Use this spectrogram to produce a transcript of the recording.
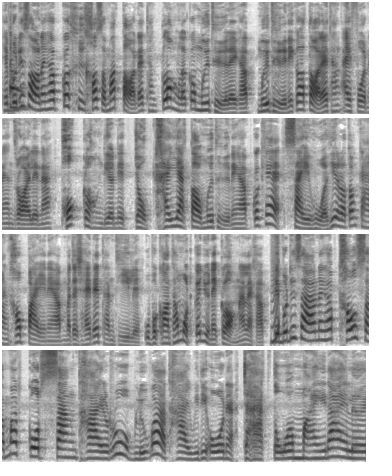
เหตุผลที่ 2 นะครับ ก็คือเขาสามารถต่อได้ทั้งกล้องแล้วก็มือถือเลยครับ มือถือนี่ก็ต่อได้ทั้ง iPhone Android เลยนะ พกกล่องเดียวเนี่ยจบ ใครอยากต่อมือถือนะครับ ก็แค่ใส่หัวที่เราต้องการเข้าไปนะครับ มันจะใช้ได้ทันทีเลย อุปกรณ์ทั้งหมดก็อยู่ในกล่องนั่นแหละครับ เหตุผลที่3นะครับเขาสามารถกดสั่งถ่ายรูปหรือว่าถ่ายวิดีโอเนี่ยจากตัวไม้ได้เลย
